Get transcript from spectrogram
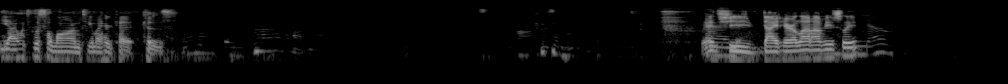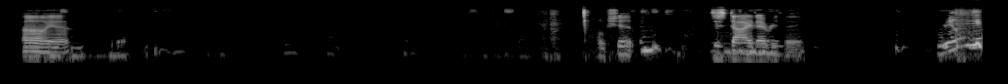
Yeah, I went to the salon to get my hair cut because And she dyed hair a lot, obviously. Oh yeah. Oh shit. Just dyed everything. Really?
